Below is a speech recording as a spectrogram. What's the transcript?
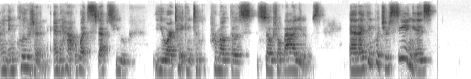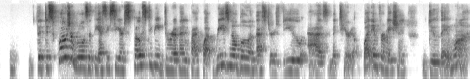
and inclusion and how, what steps you you are taking to promote those social values. And I think what you're seeing is the disclosure rules at the SEC are supposed to be driven by what reasonable investors view as material. What information do they want,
